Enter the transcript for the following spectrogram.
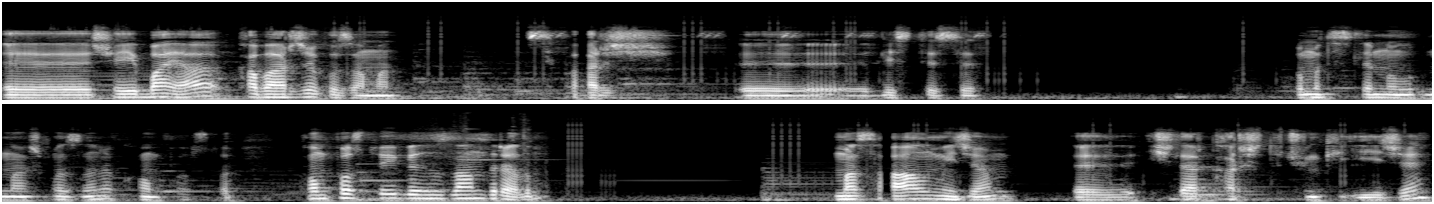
eee, şey bayağı kabaracak o zaman. Sipariş eee, listesi. Domateslerin olgunlaşmasına komposto. Kompostoyu bir hızlandıralım. Masa almayacağım. Eee işler karıştı çünkü iyice.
